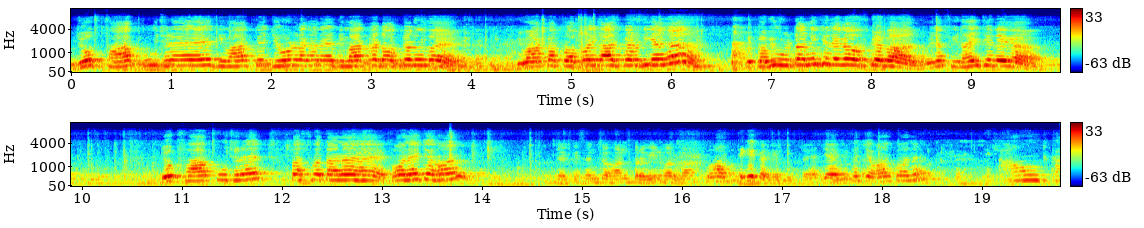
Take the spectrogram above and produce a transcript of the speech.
जो आप पूछ रहे हैं, दिमाग पे ज़ोर लगाना है। दिमाग का डॉक्टर हूँ मैं। दिमाग का प्रॉपर इलाज कर दिया ना तो कभी उल्टा नहीं चलेगा उसके बाद। हमेशा सीधा ही चलेगा। जो आप पूछ रहे हैं स्पष्ट बताना है। कौन है चौहान? जय किशन चौहान प्रवीण वर्मा। तो हम एक एक करके पूछते हैं जय किशन चौहान कौन है? अकाउंट का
